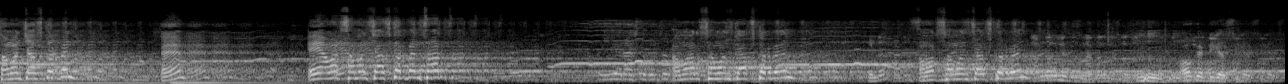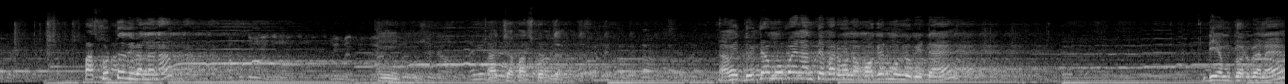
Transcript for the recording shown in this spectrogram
সামান চার্জ করবেন? হ্যাঁ? এই আমার সামান চার্জ করবেন স্যার। আমার সামান চার্জ করবেন? আমার সামান চার্জ করবেন? ওকে ঠিক আছে। পাসপোর্ট তো দিবেন না না। আচ্ছা পাসপোর্ট দেন। আমি দুইটা মোবাইল আনতে পারব না মগের মূল্য কিটা হ্যাঁ? ডিএম করবেন হ্যাঁ?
